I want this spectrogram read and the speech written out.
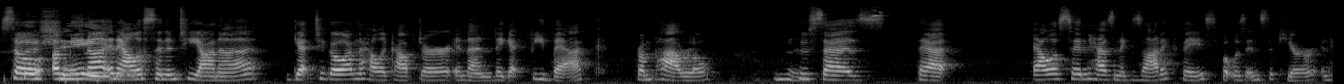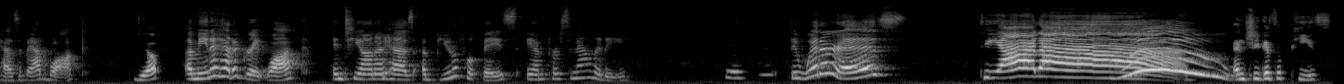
so Amina and. Allison and Tiana get to go on the helicopter, and then they get feedback from Paulo, Mhm. who says that Allison has an exotic face but was insecure and has a bad walk. Yep. Amina had a great walk, and Tiana has a beautiful face and personality. Yeah. The winner is Tiana! Woo! And she gets a piece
